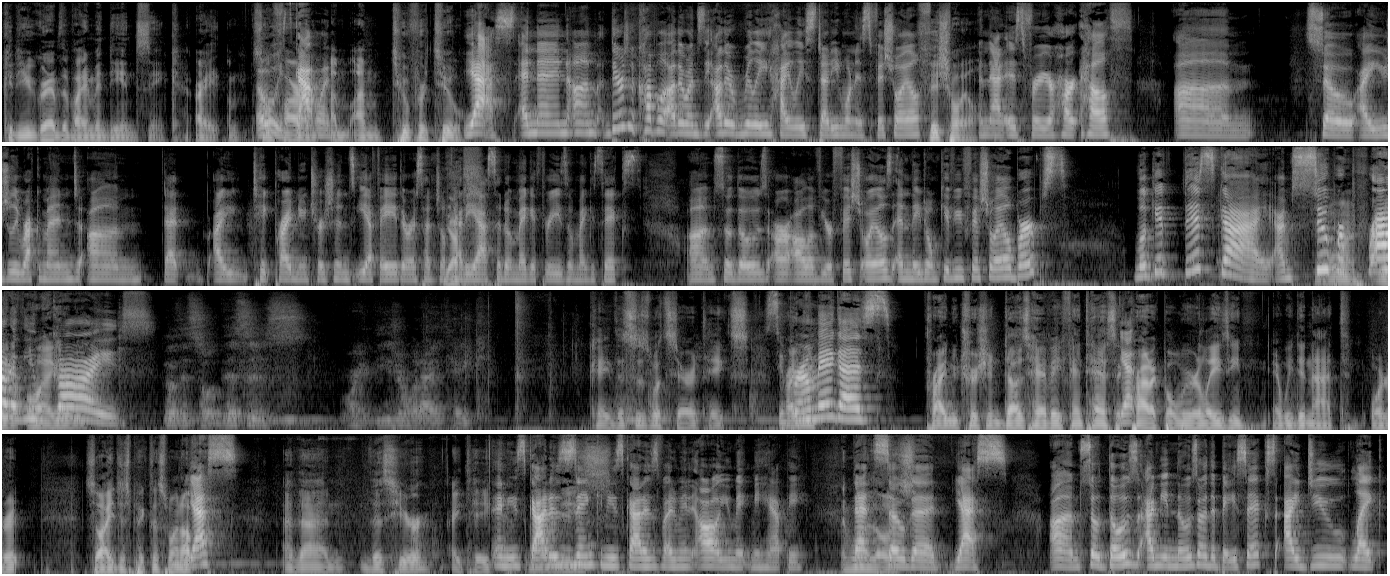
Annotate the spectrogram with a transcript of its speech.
could you grab the vitamin D and zinc? All right. Um, so Oh, he's far, got I'm, one. I'm, I'm two for two. Yes. And then um, there's a couple of other ones. The other really highly studied one is fish oil. Fish oil. and that is for your heart health. Um, so I usually recommend um, that I take Pride Nutrition's EFA, their essential Yes. fatty acid, omega threes, omega six. Um, so those are all of your fish oils, and they don't give you fish oil burps. Look at this guy! I'm super proud Wait, of you oh, guys. No, this, so this is right. These are what I take. Okay, this is what Sarah takes. Super Pride, Nu- omegas. Pride Nutrition does have a fantastic Yep. product, but we were lazy and we did not order it. So I just picked this one up. Yes, And then this here, I take. and he's got one his zinc and he's got his vitamin. Oh, you make me happy. and one That's of so good. Yes. Um, so those, I mean, those are the basics. I do like,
